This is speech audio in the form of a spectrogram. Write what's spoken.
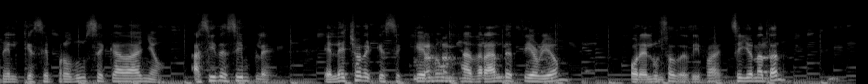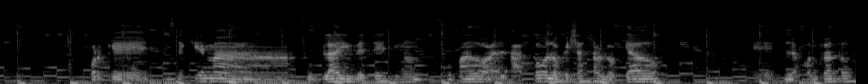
del que se produce cada año. Así de simple. El hecho de que se queme un madral de Ethereum por el uso de DeFi. ¿Sí, Jonathan? Porque si se quema supply de Ethereum sumado a, todo lo que ya está bloqueado eh, en los contratos,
